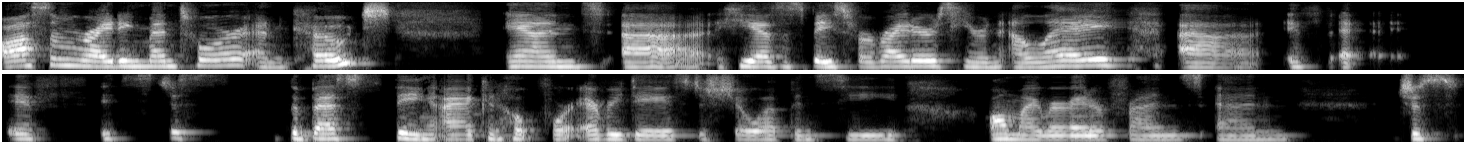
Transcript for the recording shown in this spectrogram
awesome writing mentor and coach. And uh, he has a space for writers here in LA. Uh, if if it's just the best thing I could hope for every day is to show up and see all my writer friends and just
